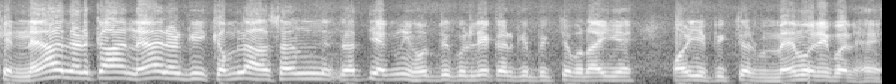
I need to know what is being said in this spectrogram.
कि नया लड़का, नया लड़की कमला हसन रति अग्निहोत्री को लेकर के पिक्चर बनाई है और ये पिक्चर मेमोरेबल है।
